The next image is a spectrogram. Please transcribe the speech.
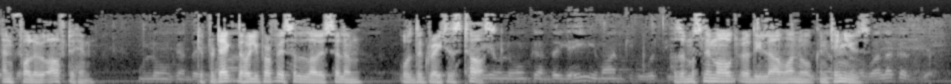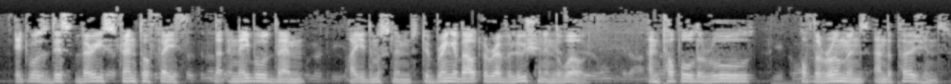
and follow after him. To protect the Holy Prophet ﷺ was the greatest task. As a Musleh Maud continues, it was this very strength of faith that enabled them, i.e., the Muslims, to bring about a revolution in the world and topple the rule of the Romans and the Persians.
